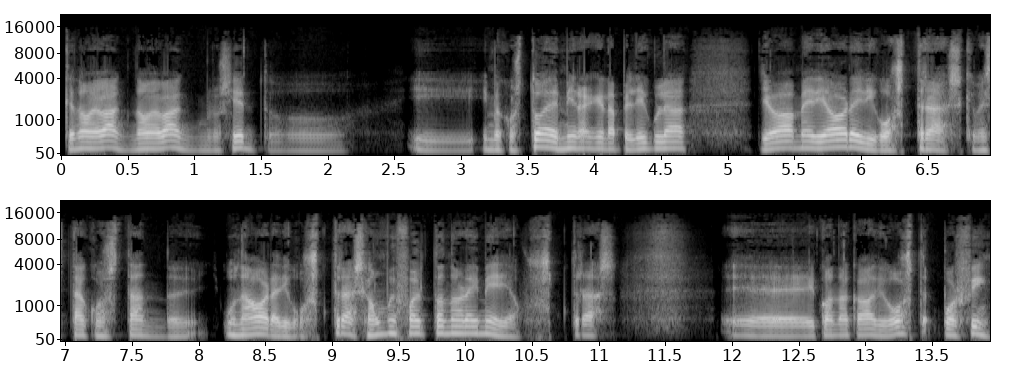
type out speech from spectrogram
que no me van, no me van, lo siento. Y, me costó, eh, mira que la película llevaba media hora y digo, ostras, que me está costando. Una hora, digo, ostras, aún me falta una hora y media, ostras eh, cuando acabo digo, Ostras, por fin,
